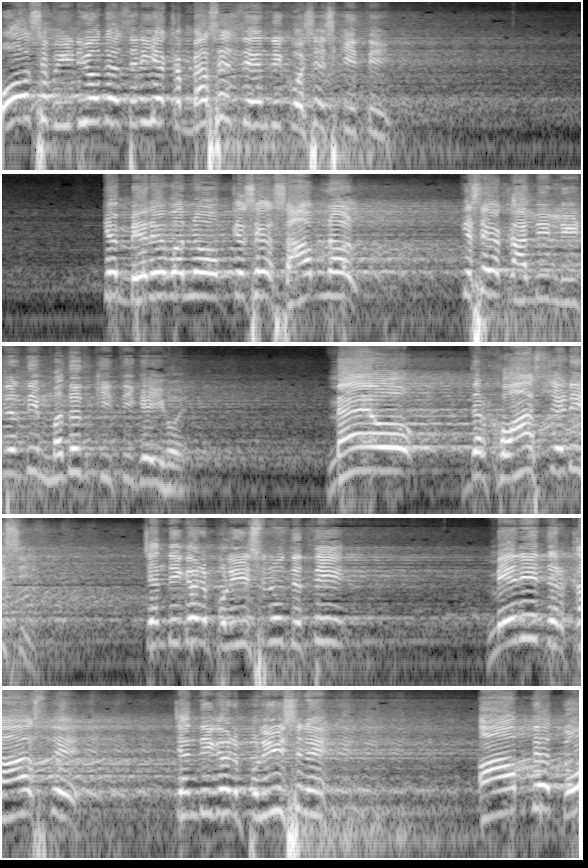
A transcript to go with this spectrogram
ਉਸ ਵੀਡੀਓ ਦੇ ਜ਼ਰੀਏ ਇੱਕ ਮੈਸੇਜ ਦੇਣ ਦੀ ਕੋਸ਼ਿਸ਼ ਕੀਤੀ ਕਿ ਮੇਰੇ ਵੱਲੋਂ ਕਿਸੇ ਹਿਸਾਬ ਨਾਲ ਕਿਸੇ ਅਕਾਲੀ ਲੀਡਰ ਦੀ ਮਦਦ ਕੀਤੀ ਗਈ ਹੋਏ। ਮੈਂ ਉਹ ਦਰਖਾਸਤ ਜਿਹੜੀ ਸੀ, ਚੰਡੀਗੜ੍ਹ ਪੁਲਿਸ ਨੂੰ ਦਿੱਤੀ। ਮੇਰੀ ਦਰਖਾਸਤ ਤੇ ਚੰਡੀਗੜ੍ਹ ਪੁਲਿਸ ਨੇ ਆਪ ਦੇ ਦੋ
